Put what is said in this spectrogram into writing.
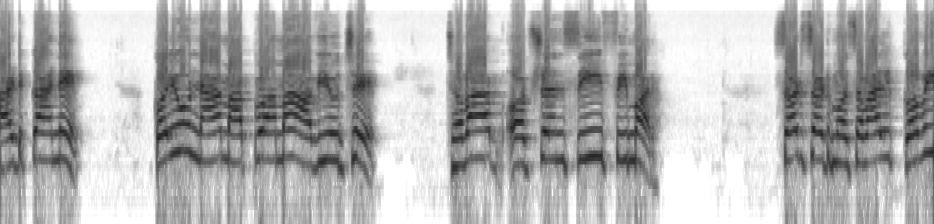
હાડકાને કયું નામ આપવામાં આવ્યું છે? જવાબ ઓપ્શન સી ફીમર. સડસઠમો સવાલ, કવિ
